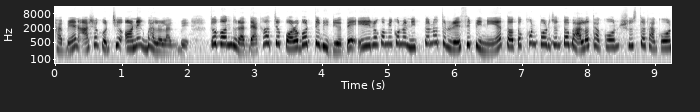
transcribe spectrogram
খাবেন, আশা করছি অনেক ভালো লাগবে। তো বন্ধুরা, দেখা হচ্ছে পরবর্তী ভিডিওতে। এইরকমই কোনো নিত্য নতুন রেসিপি নিয়ে। ততক্ষণ পর্যন্ত ভালো থাকুন সুস্থ থাকুন।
